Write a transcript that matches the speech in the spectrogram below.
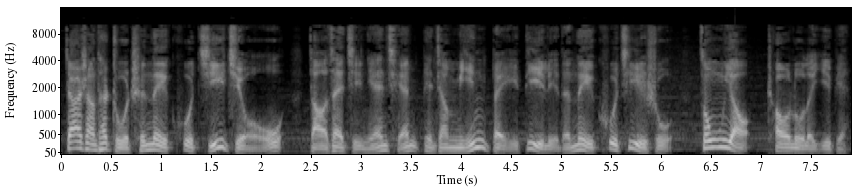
加上他主持内库极久，早在几年前便将闽北地里的内库技术宗要抄录了一遍，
